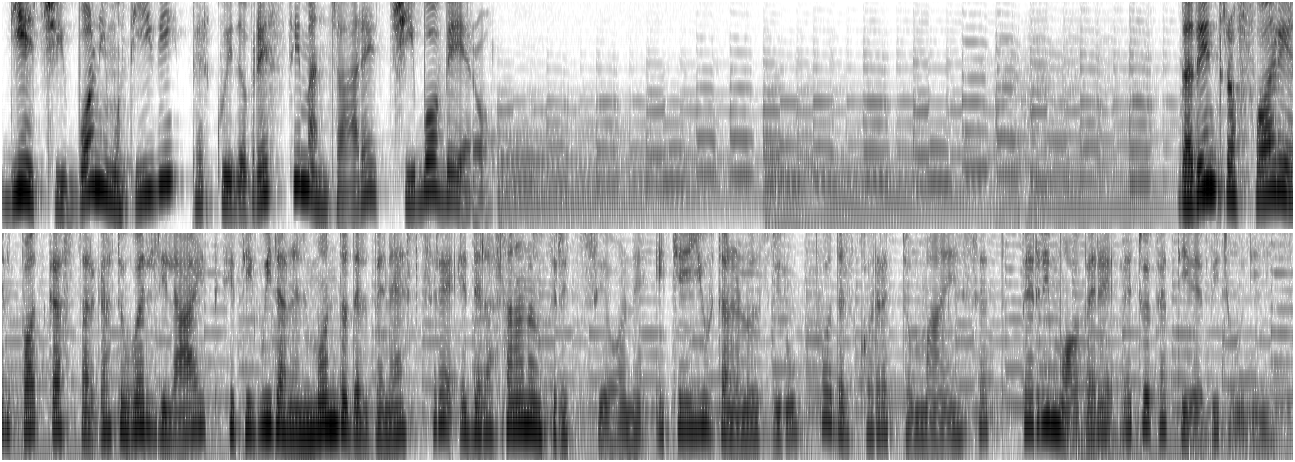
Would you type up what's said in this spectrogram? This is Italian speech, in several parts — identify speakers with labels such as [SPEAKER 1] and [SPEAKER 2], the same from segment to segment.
[SPEAKER 1] 10 buoni motivi per cui dovresti mangiare cibo vero. Da dentro a fuori è il podcast targato Well Delight che ti guida nel mondo del benessere e della sana nutrizione e ti aiuta nello sviluppo del corretto mindset per rimuovere le tue cattive abitudini.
